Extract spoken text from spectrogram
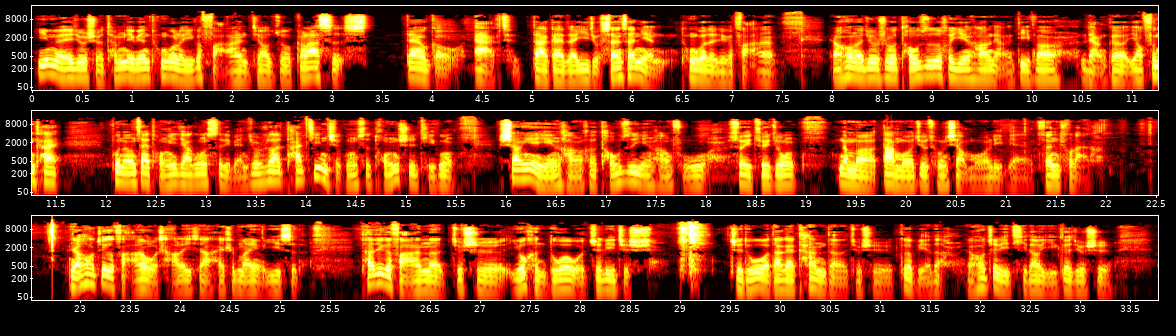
因为就是他们那边通过了一个法案，叫做 Glass-Steagall Act，大概在一九三三年通过的这个法案。然后呢，就是说投资和银行两个地方两个要分开，不能在同一家公司里边。就是说，它禁止公司同时提供商业银行和投资银行服务。所以最终，那么大摩就从小摩里边分出来了。然后这个法案我查了一下，还是蛮有意思的。它这个法案呢，就是有很多，我这里只是。只读我大概看的就是个别的，然后这里提到一个就是，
